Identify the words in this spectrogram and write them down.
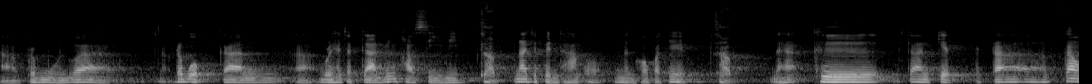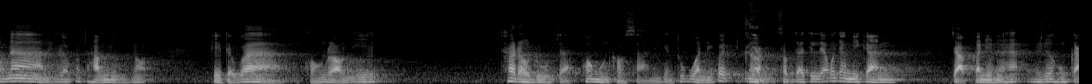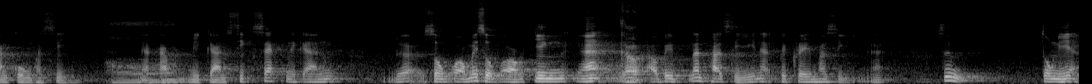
อ่าประมวลว่าระบบการอ่าบริหารจัดการเรื่องภาษีนี้ครับน่าจะเป็นทางออกหนึ่งของประเทศครับนะฮะคือการเก็บอัตราก้าวหน้าเนี่ยเราก็ทำอยู่เนาะเพียงแต่ว่าของเรานี้ ถ้าเราดูจากข้อมูลข่าวสารนี้อย่างทุกวันนี้ก็ครับอย่างสัปดาห์ที่แล้วก็ยังมีการจับกันอยู่นะฮะในเรื่องของการโกงภาษีอ๋อนะครับมีการซิกแซกในการ เรือส่งออกไม่ส่งออกจริงนะฮะครับเอาไปนั่นภาษีนะไปเคลมภาษีนะซึ่งตรงนี้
